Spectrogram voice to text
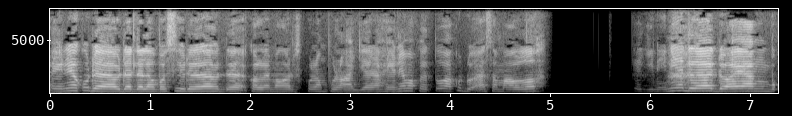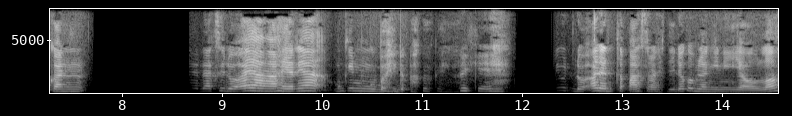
Akhirnya aku udah udah dalam posisi udah udah kalau emang harus pulang pulang aja. Akhirnya waktu itu aku doa sama Allah kayak gini. Ini adalah doa yang bukan redaksi doa yang akhirnya mungkin mengubah hidup aku kayaknya Ini doa dan tetap pasrah jadi aku bilang gini ya Allah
